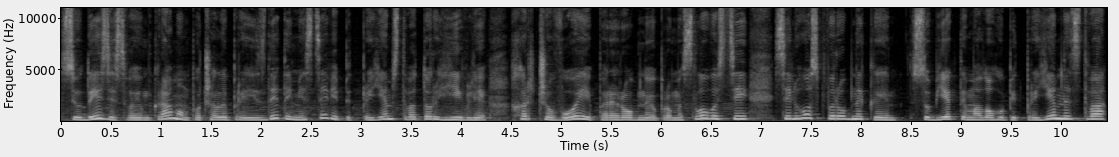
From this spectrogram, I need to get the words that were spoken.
сюди зі своїм крамом почали приїздити місцеві підприємства торгівлі, харчової, переробної промисловості, сільгоспвиробники, суб'єкти малого підприємництва,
